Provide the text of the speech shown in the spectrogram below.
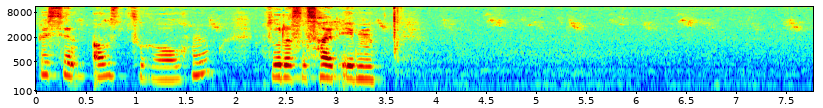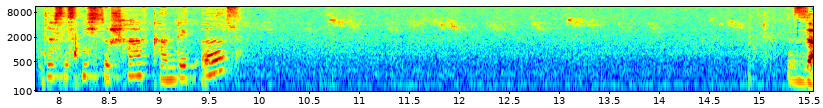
bisschen auszurauchen, so dass es halt eben, dass es nicht so scharfkantig ist. So.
